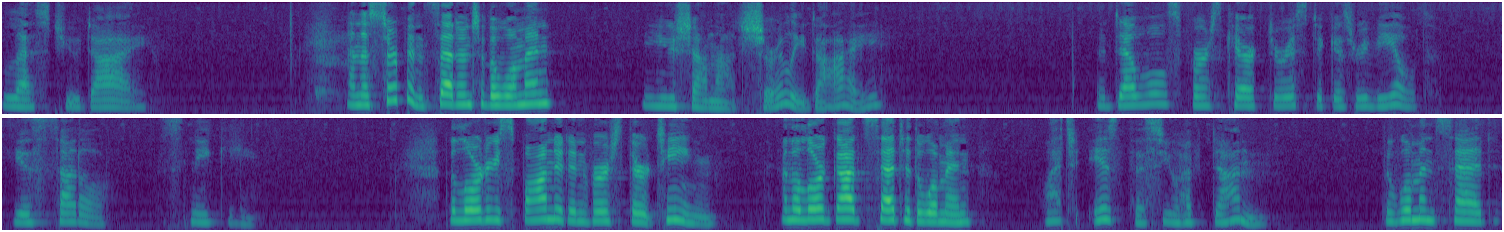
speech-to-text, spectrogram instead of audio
lest you die. And the serpent said unto the woman, You shall not surely die. The devil's first characteristic is revealed. He is subtle, sneaky. The Lord responded in verse 13, And the Lord God said to the woman, What is this you have done? The woman said,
